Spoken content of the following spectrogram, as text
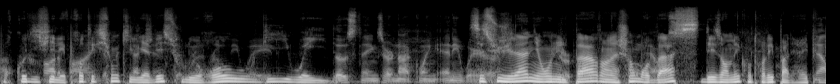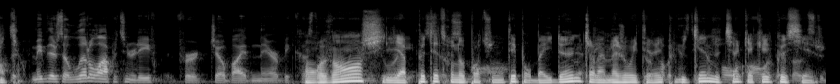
pour codifier les protections qu'il y avait sous le Roe v. Wade. Ces sujets-là n'iront nulle part dans la Chambre basse, désormais contrôlée par les républicains. En revanche, il y a peut-être une opportunité pour Biden car la majorité républicaine ne tient qu'à quelques sièges.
